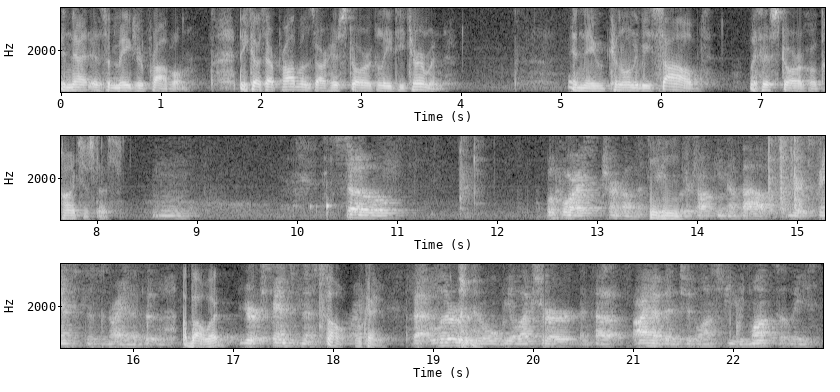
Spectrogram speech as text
and that is a major problem, because our problems are historically determined, and they can only be solved with historical consciousness. Mm. So before I turned on the tape, mm-hmm. we were talking about your expansiveness and writing. The, about what? Your expansiveness. Oh, okay. That literally there will be a lecture that I have been to the last few months at least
